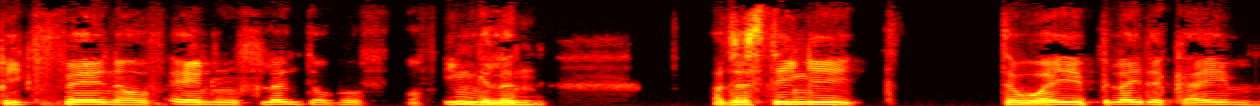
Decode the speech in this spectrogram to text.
big fan of Andrew Flintoff, of, of England. I just think he, the way he played the game,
